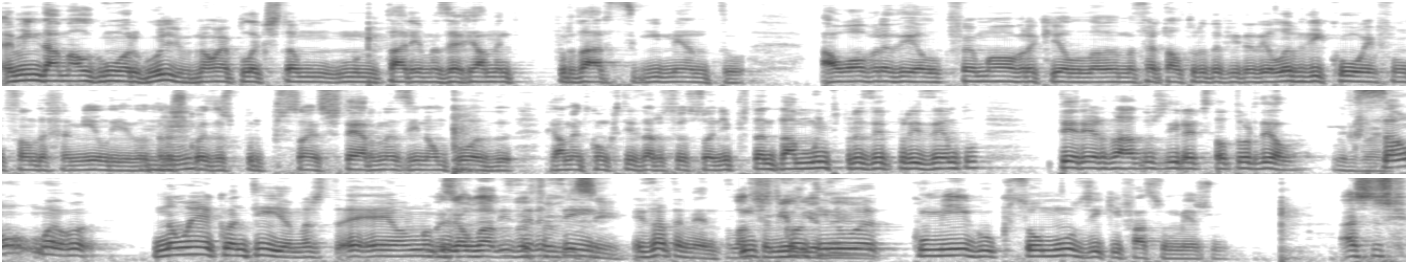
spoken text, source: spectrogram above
e a mim dá-me algum orgulho, não é pela questão monetária, mas é realmente por dar seguimento à obra dele, que foi uma obra que ele, a uma certa altura da vida dele, abdicou em função da família e de outras coisas por pressões externas e não pôde realmente concretizar o seu sonho. E, portanto, dá muito prazer, por exemplo, ter herdado os direitos de autor dele. Muito que bem. são uma. Não é a quantia, mas é é uma Mas coisa é o lado da família, assim. sim. Exatamente. O lado Isto família de- continua comigo, que sou músico e faço o mesmo. Achas que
